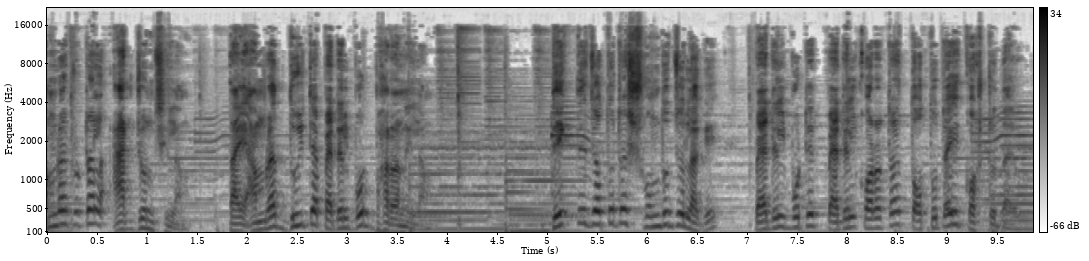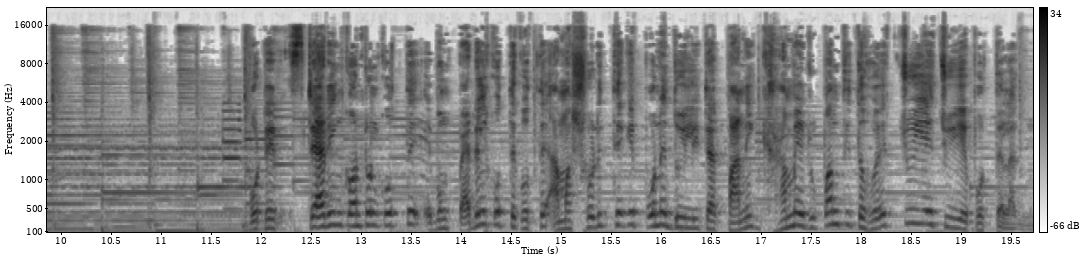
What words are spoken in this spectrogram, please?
আমরা টোটাল আটজন ছিলাম, তাই আমরা দুইটা প্যাডেল বোট ভাড়া নিলাম। দেখতে যতটা সৌন্দর্য লাগে, প্যাডেল বোটের প্যাডেল করাটা ততটাই কষ্টদায়ক। বোটের স্টিয়ারিং কন্ট্রোল করতে এবং প্যাডেল করতে করতে আমার শরীর থেকে পনে দুই লিটার পানি ঘামে রূপান্তরিত হয়ে চুইয়ে চুইয়ে পড়তে লাগল।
